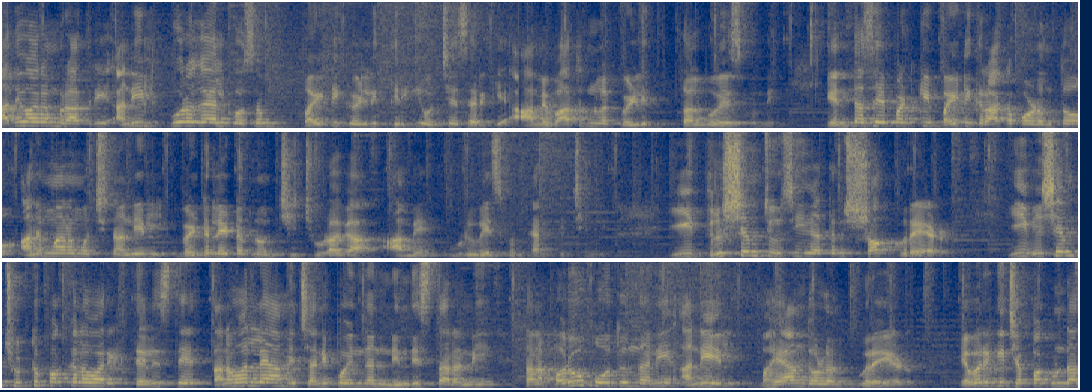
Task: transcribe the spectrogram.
ఆదివారం రాత్రి అనిల్ కూరగాయల కోసం బయటికి వెళ్ళి తిరిగి వచ్చేసరికి ఆమె బాత్రూంలోకి వెళ్ళి తలుపు వేసుకుంది. ఎంతసేపటికి బయటికి రాకపోవడంతో అనుమానం వచ్చిన అనిల్ వెంటిలేటర్ నుంచి చూడగా ఆమె ఉరి వేసుకుని కనిపించింది. ఈ దృశ్యం చూసి అతను షాక్ గురయ్యాడు. ఈ విషయం చుట్టుపక్కల వారికి తెలిస్తే తన వల్లే ఆమె చనిపోయిందని నిందిస్తారని తన పరువు పోతుందని అనిల్ భయాందోళనకు గురయ్యాడు. ఎవరికి చెప్పకుండా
